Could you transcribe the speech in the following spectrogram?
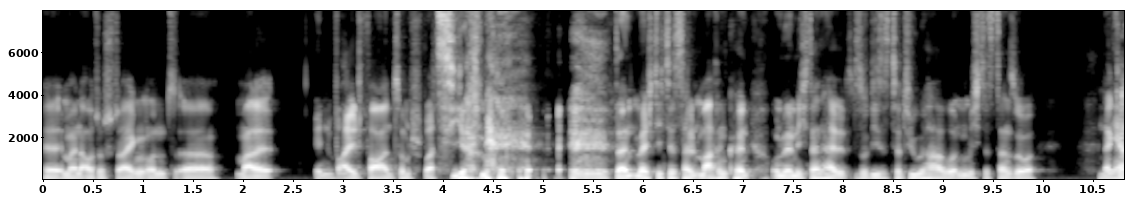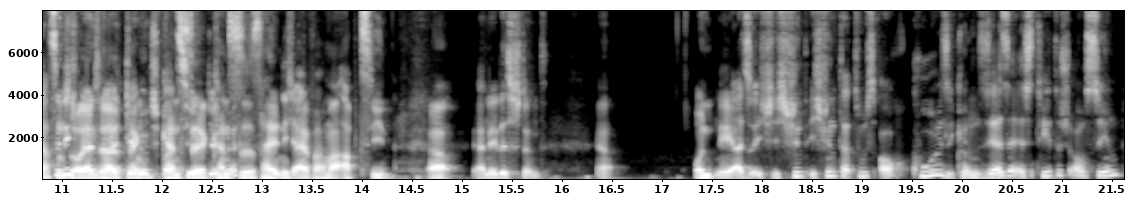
äh, in mein Auto steigen und äh, mal in den Wald fahren zum Spazieren, dann möchte ich das halt machen können. Und wenn ich dann halt so dieses Tattoo habe und mich das dann so Dann kannst du nicht mehr in den sollte, Wald gehen und kannst du, spazieren gehen, kannst ne? du es halt nicht einfach mal abziehen. Ja. Ja, nee, das stimmt. Ja. Und Nee, also ich, ich finde ich find Tattoos auch cool. Sie können sehr, sehr ästhetisch aussehen.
